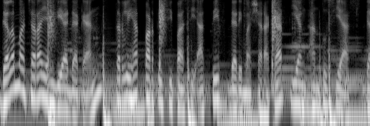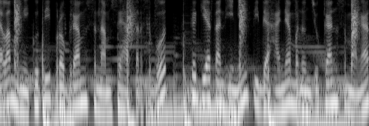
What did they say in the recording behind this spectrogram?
Dalam acara yang diadakan, terlihat partisipasi aktif dari masyarakat yang antusias dalam mengikuti program senam sehat tersebut. Kegiatan ini tidak hanya menunjukkan semangat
